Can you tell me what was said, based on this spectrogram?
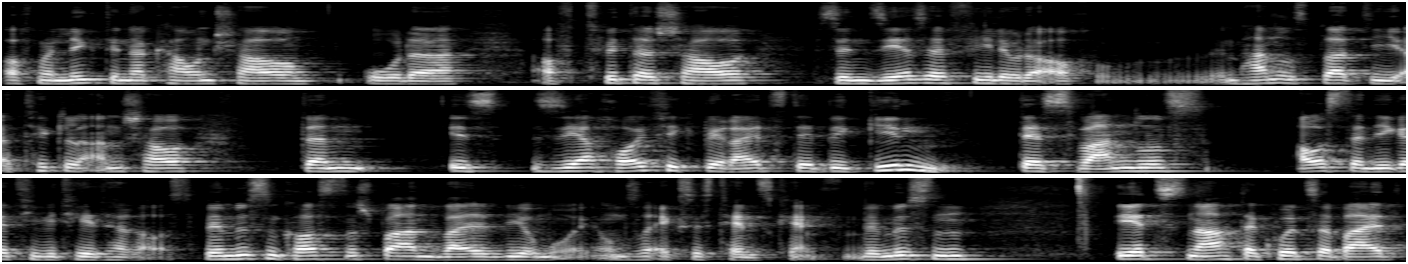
auf meinen LinkedIn-Account schaue oder auf Twitter schaue, sind sehr, sehr viele oder auch im Handelsblatt die Artikel anschaue, dann ist sehr häufig bereits der Beginn des Wandels aus der Negativität heraus. Wir müssen Kosten sparen, weil wir um unsere Existenz kämpfen. Wir müssen jetzt nach der Kurzarbeit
